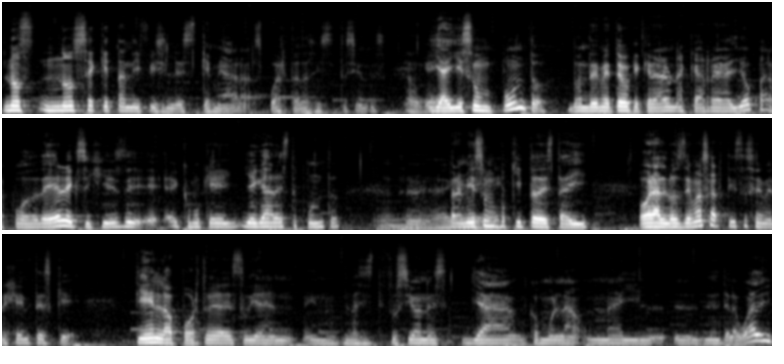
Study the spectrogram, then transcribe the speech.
no, no sé qué tan difícil es que me abran las puertas las instituciones. Y ahí es un punto donde me tengo que crear una carrera yo para poder exigir, ese- eh, como que llegar a este punto. O sea, Mm, Para mí es un poquito de esta ahí. Ahora, los demás artistas emergentes que tienen la oportunidad de estudiar en, en las instituciones, ya como la UNA y el, el de la UADI,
